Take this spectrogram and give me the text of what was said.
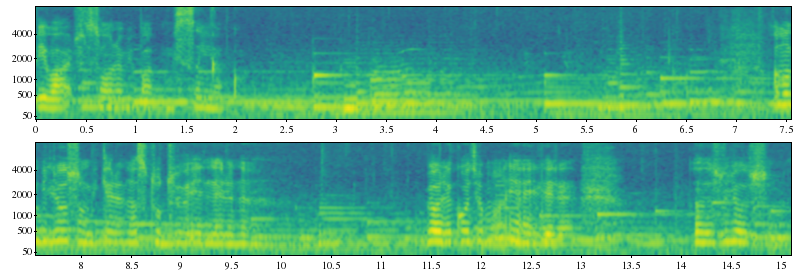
Bir var, sonra bir bakmışsın yok. Ama biliyorsun bir kere nasıl tutuyor ellerini. Böyle kocaman ya elleri. Özlüyorsun.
